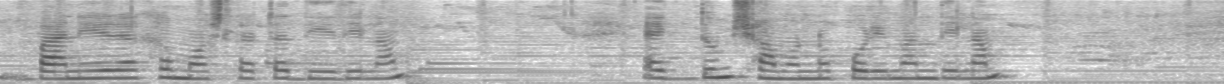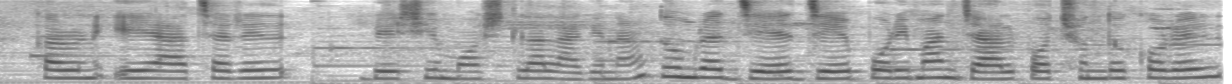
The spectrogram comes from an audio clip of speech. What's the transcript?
বানিয়ে রাখা মশলাটা দিয়ে দিলাম। একদম সামান্য পরিমাণ দিলাম। কারণ এই আচারে বেশি মশলা লাগে না। তোমরা যে যে পরিমাণ জাল পছন্দ করে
